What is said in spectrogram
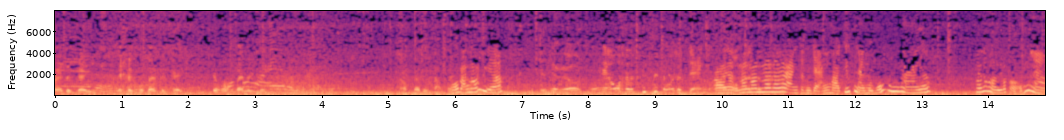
bé tự kỷ. Một bé tự kỷ. Chứ không phải bé tự kỷ. Không có được tập ủa bạn nói gì vậy? Kiểu như nó ngáo trong cái tình trạng rồi nó nó nó nó ăn tình trạng mà trước ngày 14 tháng 2 á nó hơi bất ổn nha.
